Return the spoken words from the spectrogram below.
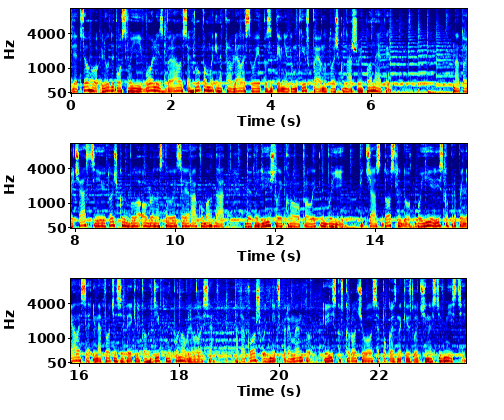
Для цього люди по своїй волі збиралися групами і направляли свої позитивні думки в певну точку нашої планети. На той час цією точкою була обрана столиця Іраку Багдад, де тоді йшли кровопролитні бої. Під час досліду бої різко припинялися і на протязі декількох діб не поновлювалися. А також у дні експерименту різко скорочувалися показники злочинності в місті.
